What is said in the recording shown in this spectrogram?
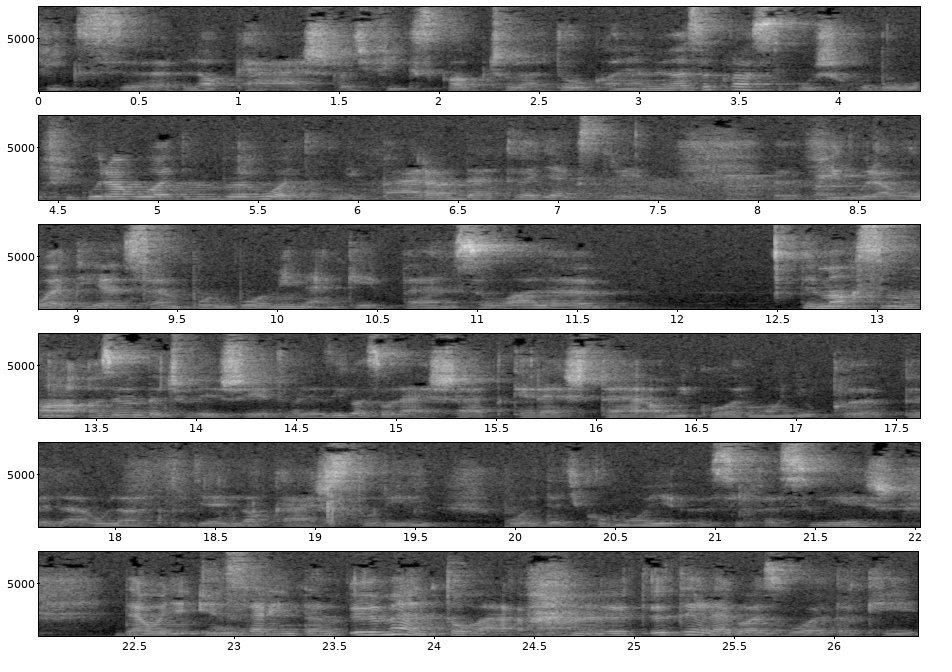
fix lakás, vagy fix kapcsolatok, hanem ő az a klasszikus hobó figura volt, amiből voltak még páran, de hát ő egy extrém figura volt ilyen szempontból mindenképpen, szóval ő maximum az önbecsülését vagy az igazolását kereste, amikor mondjuk például ugye egy lakássztorin volt egy komoly összefeszülés, de hogy én szerintem ő ment tovább. ő, ő tényleg az volt, aki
